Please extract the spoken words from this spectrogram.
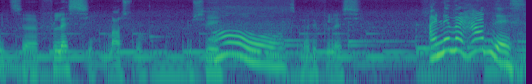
It's a fleshy mushroom. You see? Oh, It's very fleshy. I never had this.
